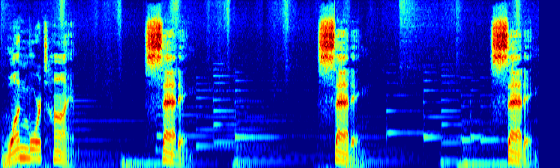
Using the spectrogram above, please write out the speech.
One more time. Setting. Setting. Setting.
